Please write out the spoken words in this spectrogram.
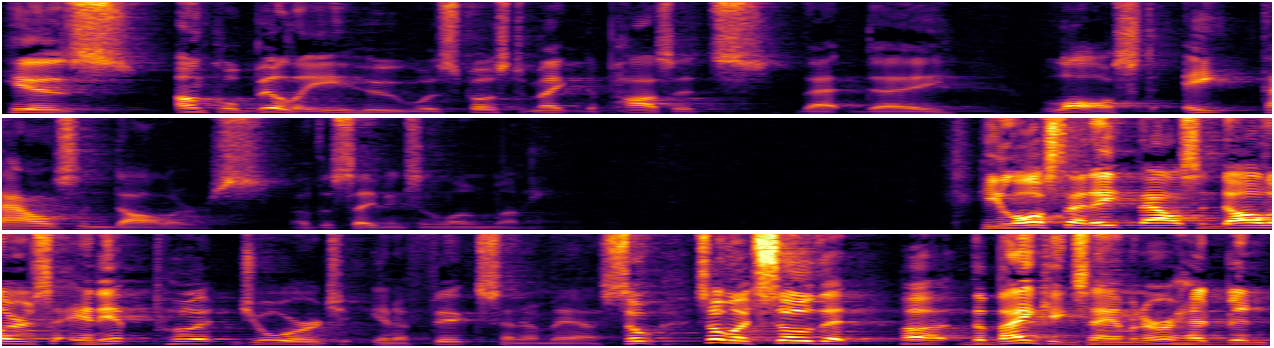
his Uncle Billy, who was supposed to make deposits that day, lost $8,000 of the savings and loan money. He lost that $8,000 and it put George in a fix and a mess. So, so much so that uh, the bank examiner had been,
